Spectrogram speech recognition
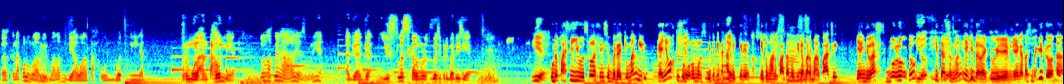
Eh, kenapa lu ngelaluin malam di awal tahun buat mengingat permulaan tahun nih ya. Lu ngakuin hal-hal yang sebenarnya agak-agak useless kalau menurut gue sih pribadi sih ya. Iya. Udah pasti useless sih sebenarnya. Cuman di kayaknya waktu Iya. seumur umur segitu kita nggak Iya, mikirin absolutely. itu manfaat atau Hmm. tidak bermanfaat sih. Yang jelas dulu tuh Yo, kita yo, seneng ya kita iya. lakuin ya nggak pasti Iya. begitu Heeh.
